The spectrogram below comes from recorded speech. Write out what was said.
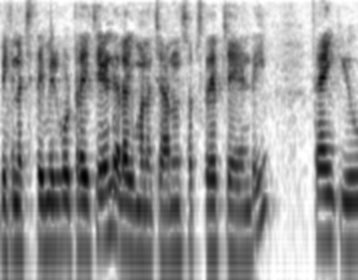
మీకు నచ్చితే మీరు కూడా ట్రై చేయండి. అలాగే మన ఛానల్ సబ్స్క్రైబ్ చేయండి. Thank you.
